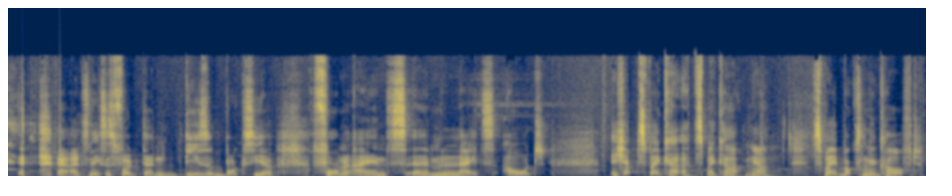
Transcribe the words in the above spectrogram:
äh, als nächstes folgt dann diese Box hier. Formel 1 ähm, Lights Out. Ich habe zwei, Ka äh, zwei Karten, ja. Zwei Boxen gekauft.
